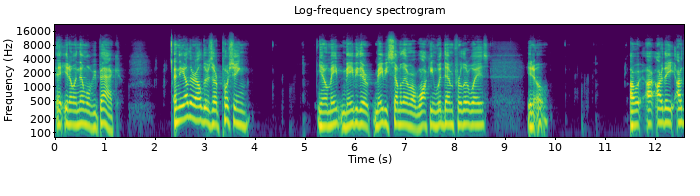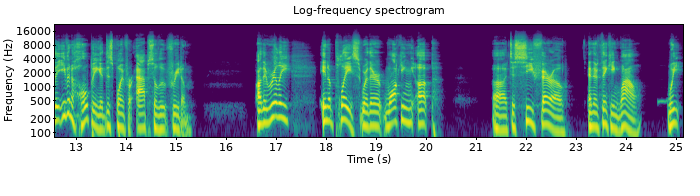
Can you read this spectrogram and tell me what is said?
eh, you know and then we'll be back. And the other elders are pushing you know maybe maybe they're maybe some of them are walking with them for a little ways you know? Are, are, are they are they even hoping at this point for absolute freedom? Are they really in a place where they're walking up uh, to see pharaoh and they're thinking wow we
